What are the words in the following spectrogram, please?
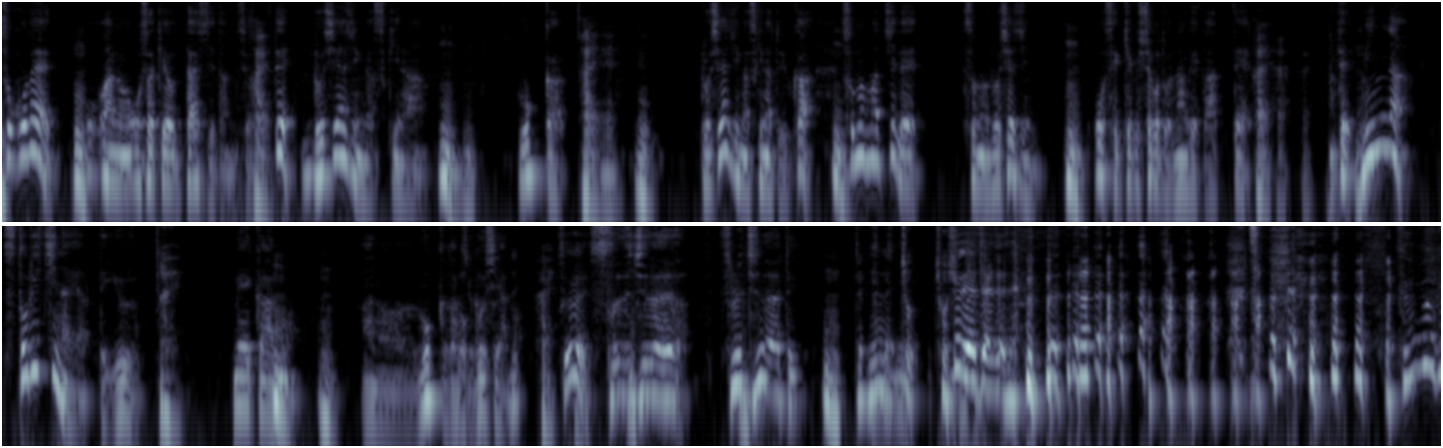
そこで、うんおあの、お酒を出してたんですよ。はいで、ロシア人が好きな、うん。うん。ウォッカ、はいはい。うん。ロシア人が好きなというか、うんその街で、そのロシア人うん。を接客したことが何回かあって、はいはいはい。で、みんな、ストリチナヤっていうはい。メーカーの、うん。あの、ウォッカがあるんですよ、ロシアの。。はい。それが、ストリチナヤ、ストリチナヤって、うん。でみんなにちょ、ちょ、ちょ、いや、いやいやいや。すんごく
